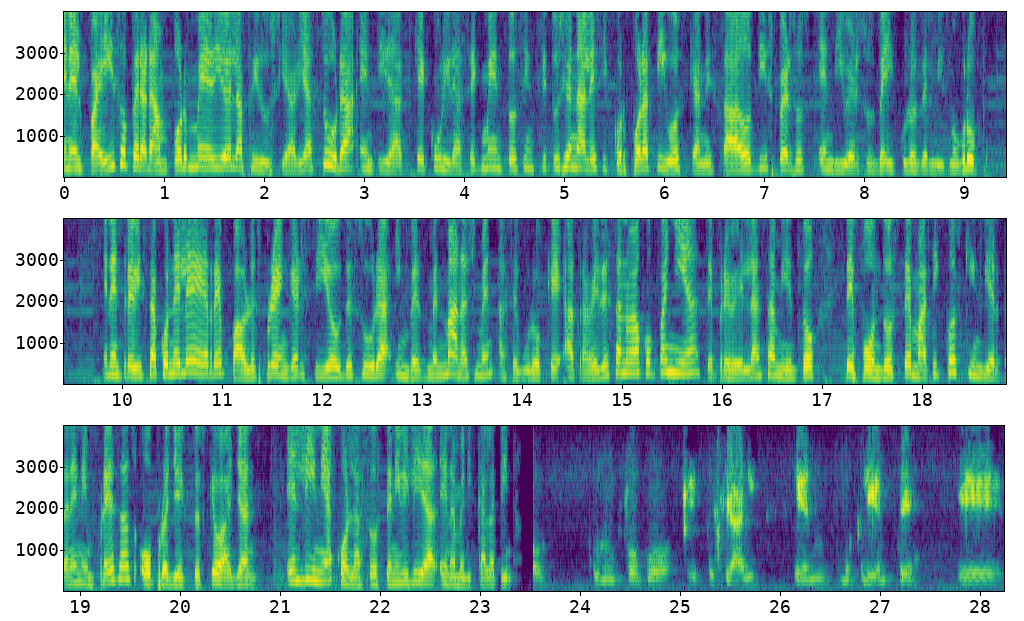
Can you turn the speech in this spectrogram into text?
En el país operarán por medio de la fiduciaria Sura, entidad que cubrirá segmentos institucionales y corporativos que han estado dispersos en diversos vehículos del mismo grupo. En entrevista con LR, Pablo Sprenger, CEO de Sura Investment Management, aseguró que a través de esta nueva compañía se prevé el lanzamiento de fondos temáticos que inviertan en empresas o proyectos que vayan en línea con la sostenibilidad en América Latina. Con un foco especial en los clientes eh,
